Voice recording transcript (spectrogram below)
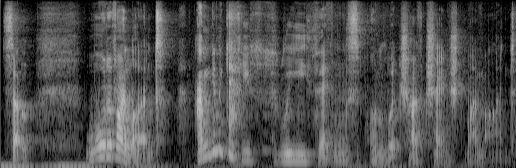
So, what have I learned? I'm going to give you three things on which I've changed my mind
